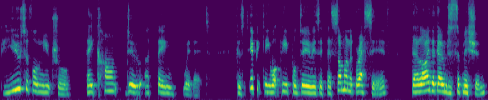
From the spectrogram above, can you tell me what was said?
beautiful neutral. They can't do a thing with it. Because typically, what people do is if there's someone aggressive, they'll either go into submission.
